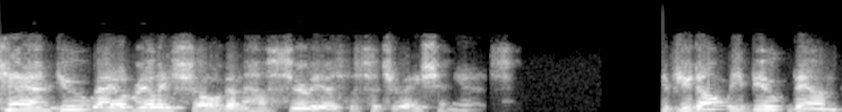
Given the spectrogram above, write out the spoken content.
can you really show them how serious the situation is. If you don't rebuke them,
